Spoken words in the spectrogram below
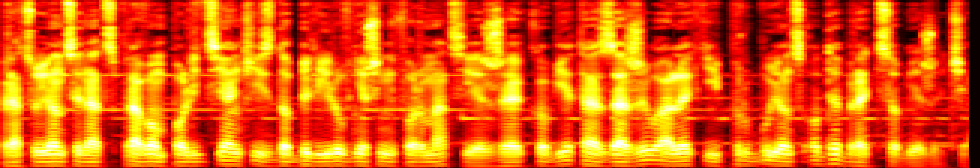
Pracujący nad sprawą policjanci zdobyli również informację, że kobieta zażyła leki próbując odebrać sobie życie.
